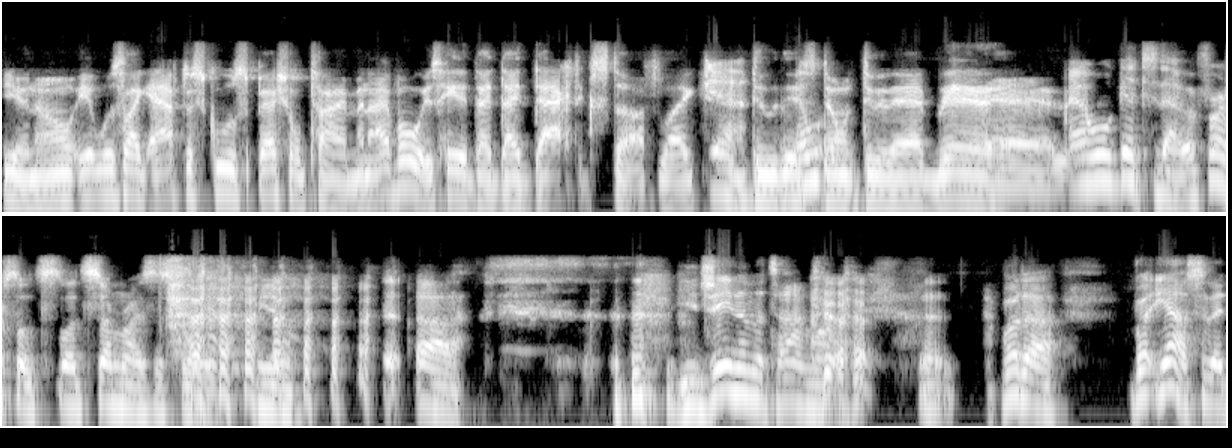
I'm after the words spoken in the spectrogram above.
You know, it was like after school special time, and I've always hated that didactic stuff. Like, Yeah. do this, And- don't do that. bleh. And we'll get to that, but first let's let's summarize the story. you know, uh, Eugene and the timeline. But uh, but yeah, so they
